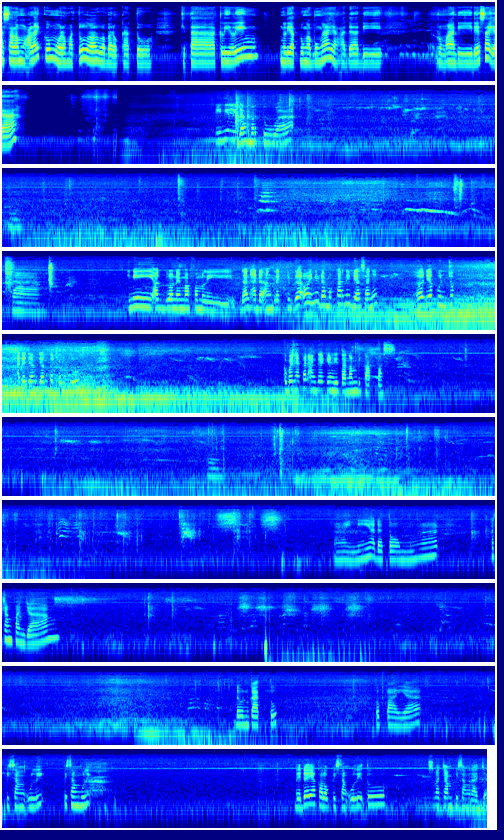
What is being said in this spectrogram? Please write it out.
Assalamualaikum warahmatullahi wabarakatuh. Kita keliling ngelihat bunga-bunga yang ada di rumah di desa ya. Ini lidah mertua. Nah, ini aglonema family dan ada anggrek juga. Oh, ini udah mekar nih biasanya. Uh, dia kuncup. Ada jam-jam tertentu. Kebanyakan anggrek yang ditanam di kapas. Hmm. Nah, ini ada tomat, kacang panjang, daun katuk, pepaya, pisang uli, pisang muli. Beda ya kalau pisang uli itu semacam pisang raja.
